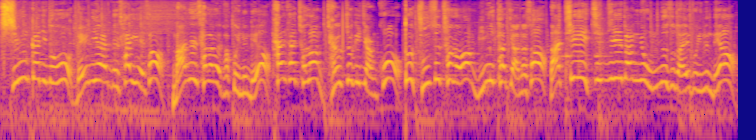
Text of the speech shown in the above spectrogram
지금까지도 매니아들 사이에서 많은 사랑을 받고 있는데요. 탄산처럼 자극적이지 않고 또 주스처럼 밋밋하지 않아서 마치 찜질방용 음료수로 알고 있는데요.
